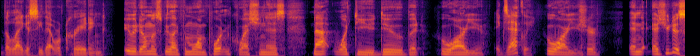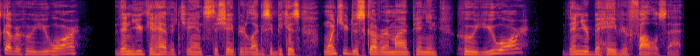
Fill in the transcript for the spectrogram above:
the legacy that we're creating. It would almost be like the more important question is not what do you do, but who are you? Exactly. Who are you? Sure. And as you discover who you are, then you can have a chance to shape your legacy because once you discover, in my opinion, who you are, then your behavior follows that.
